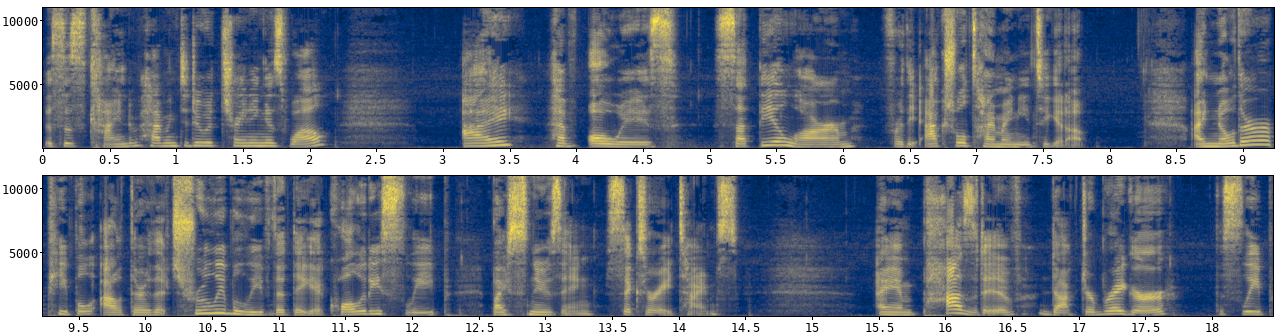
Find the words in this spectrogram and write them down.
this is kind of having to do with training as well. I have always set the alarm for the actual time I need to get up. I know there are people out there that truly believe that they get quality sleep by snoozing six or eight times. I am positive Dr. Brager, the sleep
